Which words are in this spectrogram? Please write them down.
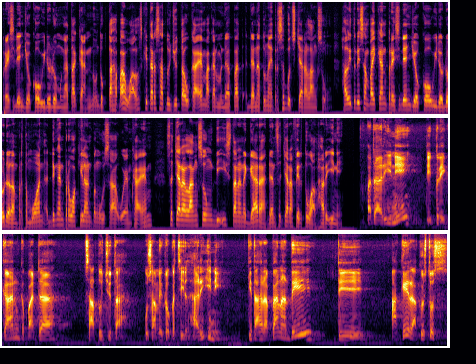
Presiden Joko Widodo mengatakan untuk tahap awal sekitar 1 juta UKM akan mendapat dana tunai tersebut secara langsung. Hal itu disampaikan Presiden Joko Widodo dalam pertemuan dengan perwakilan pengusaha UMKM secara langsung di Istana Negara dan secara virtual hari ini. Pada hari ini diberikan kepada satu juta usaha mikro kecil. Hari ini kita harapkan nanti di akhir Agustus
